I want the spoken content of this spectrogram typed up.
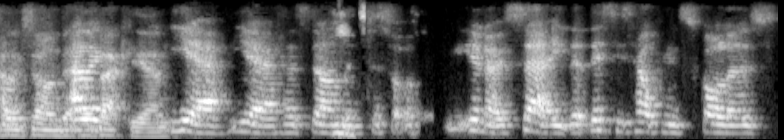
Alexander Ale- Elbakyan. yeah, yeah, has done Yes. to sort of, you know, say that this is helping scholars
